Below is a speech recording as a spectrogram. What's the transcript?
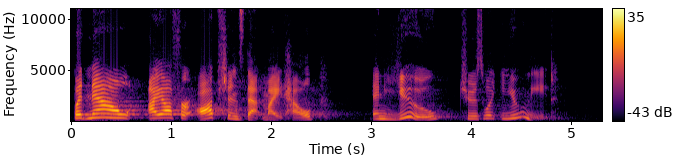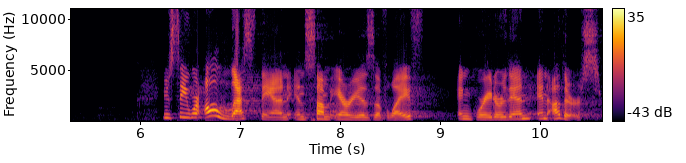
But now I offer options that might help, and you choose what you need. You see, we're all less than in some areas of life and greater than in others.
